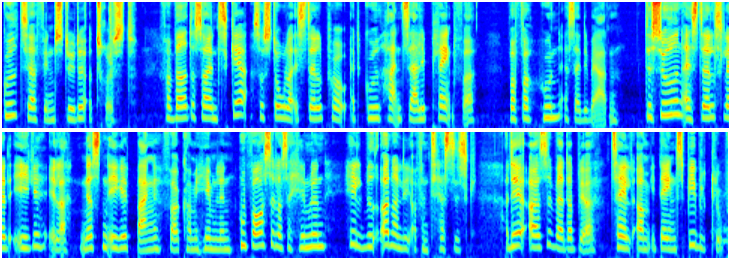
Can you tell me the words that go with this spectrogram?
Gud til at finde støtte og trøst. For hvad der så end sker, så stoler Estelle på, at Gud har en særlig plan for, hvorfor hun er sat i verden. Desuden er Estelle slet ikke, eller næsten ikke, bange for at komme i himlen. Hun forestiller sig himlen helt vidunderlig og fantastisk. Og det er også, hvad der bliver talt om i dagens bibelklub.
